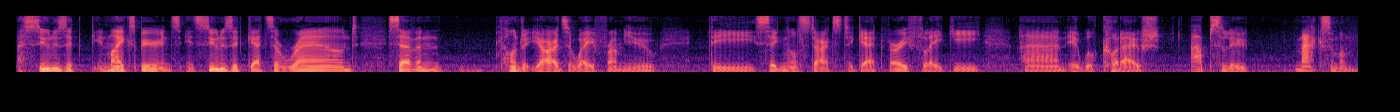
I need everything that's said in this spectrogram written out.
As soon as it, in my experience, as soon as it gets around 700 yards away from you, the signal starts to get very flaky and it will cut out absolute maximum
